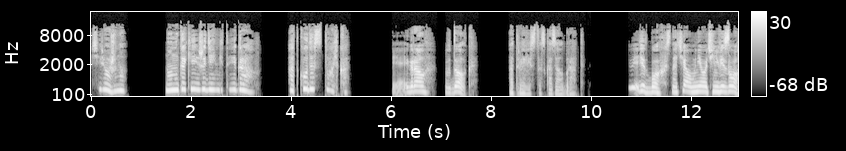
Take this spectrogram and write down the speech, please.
Сережа, ну... Ну на какие же деньги ты играл? Откуда столько? Я играл в долг, отрывисто сказал брат. Видит Бог, сначала мне очень везло.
